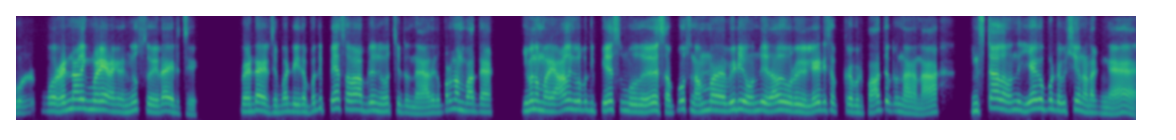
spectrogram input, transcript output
ஒரு ஒரு ரெண்டு நாளைக்கு முன்னாடி எனக்கு இந்த நியூஸ் இதாயிருச்சு. ஸ்ப்ரெட் ஆயிடுச்சு பட் இதை பற்றி பேசவா அப்படின்னு யோசிச்சுட்டு இருந்தேன். அதுக்கப்புறம் நான் பார்த்தேன் இவனை மாதிரி ஆளுங்களை பற்றி பேசும்போது சப்போஸ் நம்ம வீடியோ வந்து ஏதாவது ஒரு லேடி சப்ஸ்கிரைபர் பார்த்துட்டு இருந்தாங்கன்னா இன்ஸ்டாவில் வந்து ஏகப்பட்ட விஷயம் நடக்குங்க.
